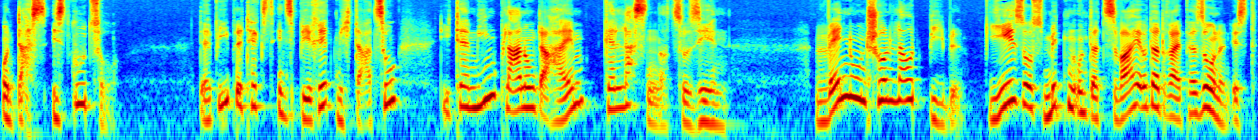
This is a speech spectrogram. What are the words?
und das ist gut so. Der Bibeltext inspiriert mich dazu, die Terminplanung daheim gelassener zu sehen. Wenn nun schon laut Bibel Jesus mitten unter zwei oder drei Personen ist,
